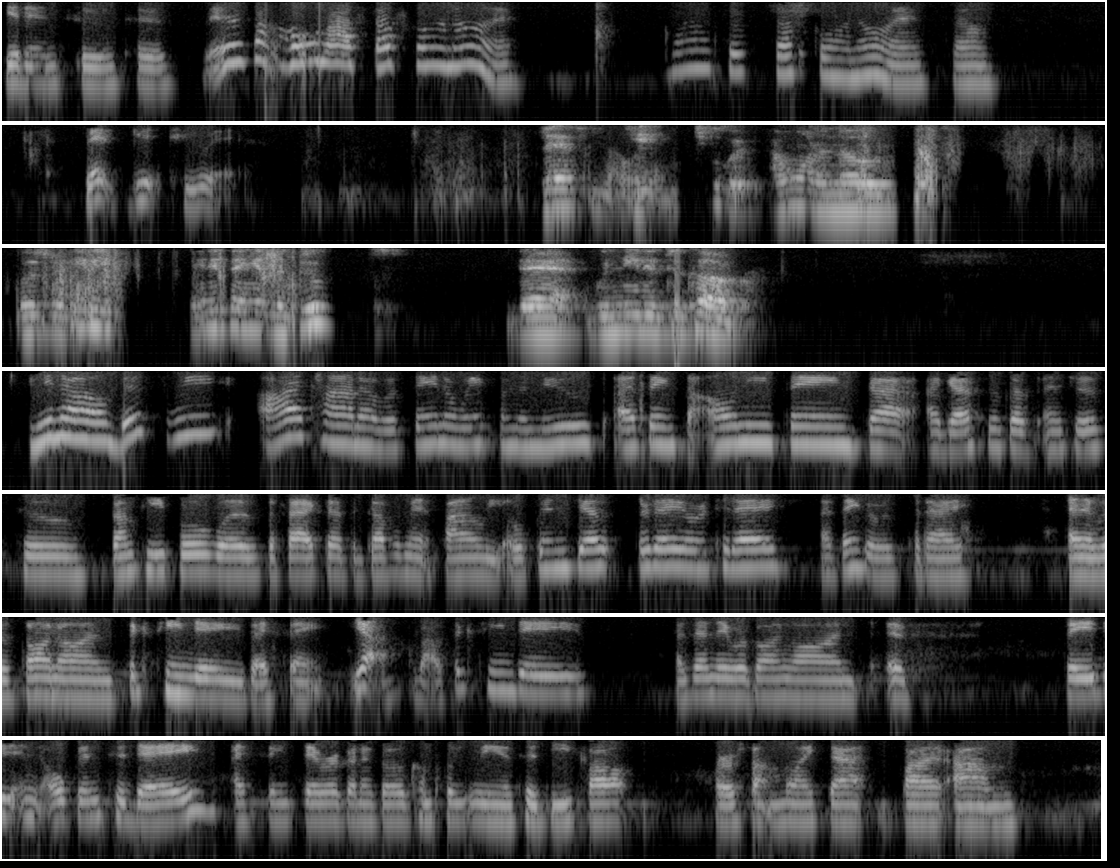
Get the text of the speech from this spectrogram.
get into because there's a whole lot of stuff going on. Lots of stuff going on. So let's get to it. Let's get to it. I want to know was there any anything in the news that we needed to cover? You know, this week I kind of was staying away from the news. I think the only thing that I guess was of interest to some people was the fact that the government finally opened yesterday or today. I think it was today. And it was going on 16 days, I think. Yeah, about 16 days. And then they were going on, if they didn't open today, I think they were going to go completely into default or something like that. But um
